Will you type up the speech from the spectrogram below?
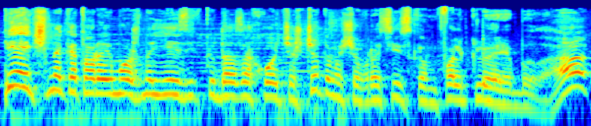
печь, на которой можно ездить куда захочешь. Что там еще в российском фольклоре было, а?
